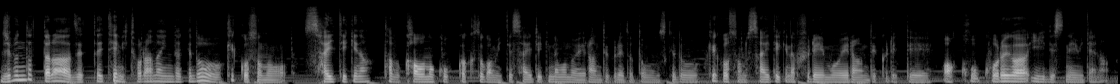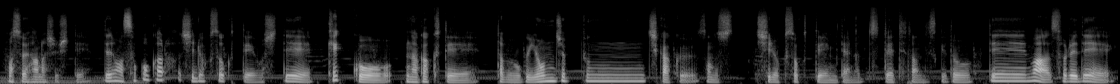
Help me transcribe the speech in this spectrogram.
自分だったら絶対手に取らないんだけど結構その最適な多分顔の骨格とか見て最適なものを選んでくれたと思うんですけど結構その最適なフレームを選んでくれてあここれがいいですねみたいな、まあ、そういう話をして。で、まあ、そこから視力測定をして結構長くて多分僕40分近くその視力測定みたいなずっとやってたんですけど。でまあそれで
